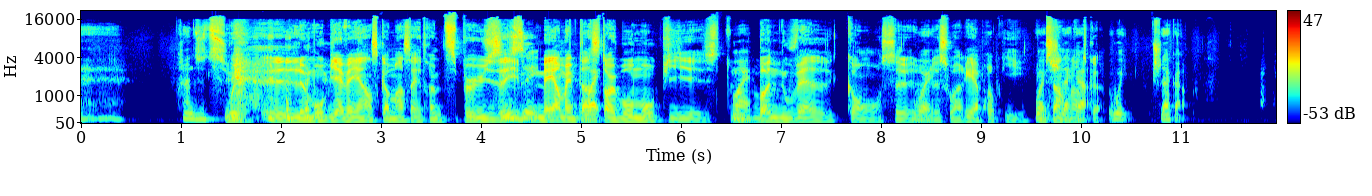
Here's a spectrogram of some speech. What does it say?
prend du dessus. Oui, le mot bienveillance commence à être un petit peu usé, Usé. mais en même temps, Ouais. c'est un beau mot, puis c'est une Ouais. bonne nouvelle qu'on se Ouais. le soit réapproprié. Oui, je suis semble, en tout d'accord. cas. Oui, je suis d'accord.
